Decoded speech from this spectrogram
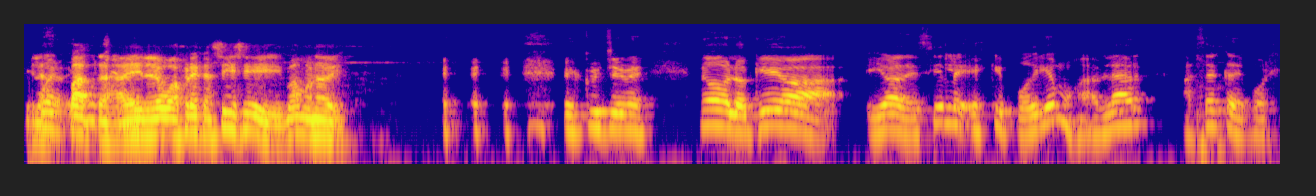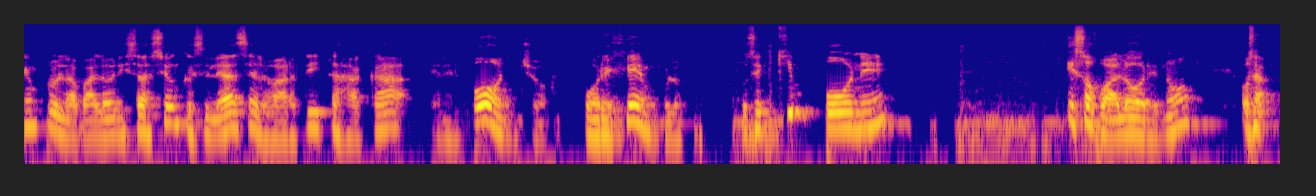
Y las patas ahí en el agua fresca, sí, sí, vamos, Navi. Escúcheme. No, lo que iba, iba, a decirle es que podríamos hablar acerca de, por ejemplo, la valorización que se le hace a los artistas acá en el poncho, por ejemplo. O sea, ¿quién pone esos valores, ¿no? O sea,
